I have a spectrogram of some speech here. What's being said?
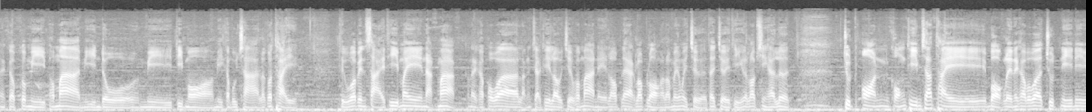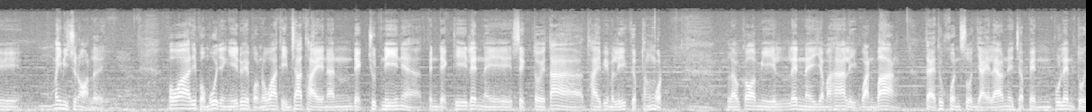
นะครับก็มีพม่า มีอินโด มีติมอร์มีกัมพูชา แล้วก็ไทย ถือว่าเป็นสายที่ไม่หนักมากนะครับ เพราะว่าหลังจากที่เราเจอพม่าในรอบแรกรอบรอง เราไม่ต้องไปเจอ ถ้าเจอทีก็รอบชิงชนะเลิศจุดอ่อนของทีมชาติไทยบอกเลยนะครับเพราะว่าชุดนี้นี่ไม่มีจุดอ่อนเลย เพราะว่าที่ผมพูดอย่างนี้ด้วยเหตุผลเพราะว่าทีมชาติไทยนั้นเด็กชุดนี้เนี่ยเป็นเด็กที่เล่นในศึกโตโยต้าไทยพรีเมียร์ลีเกือบทั้งหมด แล้วก็มีเล่นในยามาฮ่าลีกวันบ้าง แต่ทุกคนส่วนใหญ่แล้วเนี่ยจะเป็นผู้เล่นตัว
